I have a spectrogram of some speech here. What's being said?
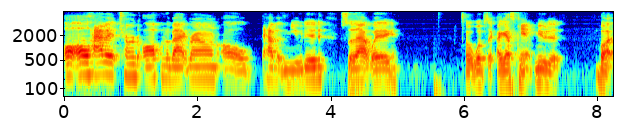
I'll, I'll have it turned off in the background. I'll have it muted so that way. Oh, whoops. I guess can't mute it. But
